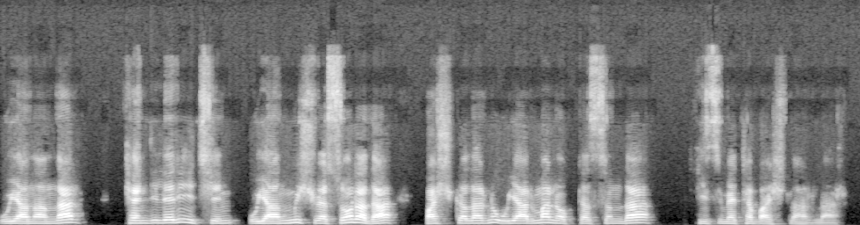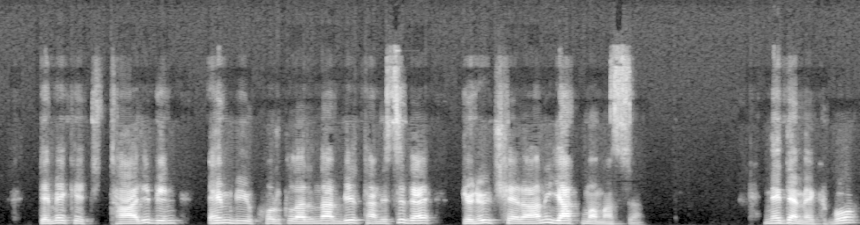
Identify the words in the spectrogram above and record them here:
uyananlar kendileri için uyanmış ve sonra da başkalarını uyarma noktasında hizmete başlarlar. Demek ki talibin en büyük korkularından bir tanesi de gönül çerağını yakmaması. Ne demek bu?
